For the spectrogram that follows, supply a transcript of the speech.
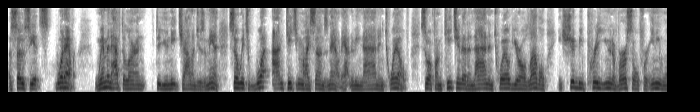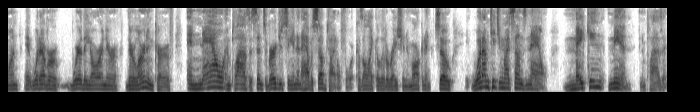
associates, whatever. Women have to learn the unique challenges of men. So it's what I'm teaching my sons now. They happen to be nine and 12. So if I'm teaching at a nine and 12 year old level, it should be pretty universal for anyone at whatever, where they are in their, their learning curve. And now implies a sense of urgency. And then I have a subtitle for it because I like alliteration and marketing. So what I'm teaching my sons now, making men, it implies an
